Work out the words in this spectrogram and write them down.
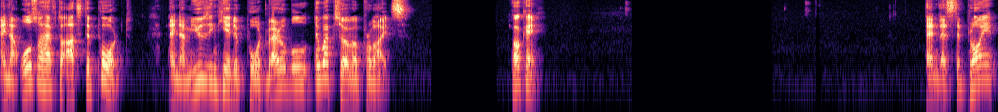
And I also have to add the port. And I'm using here the port variable the web server provides. Okay. Then let's deploy.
